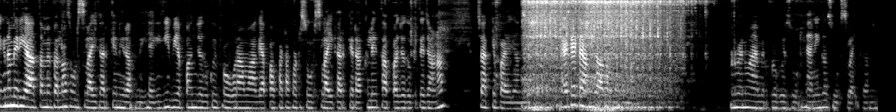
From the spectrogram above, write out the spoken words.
ਇੱਕ ਨਾ ਮੇਰੀ ਆਦਤ ਆ, ਮੈਂ ਪਹਿਲਾਂ ਸੂਟ ਸਿਲਾਈ ਕਰਕੇ ਨਹੀਂ ਰੱਖਦੀ ਹੈਗੀ ਕਿ ਵੀ ਆਪਾਂ ਜਦੋਂ ਕੋਈ ਪ੍ਰੋਗਰਾਮ ਆ ਗਿਆ, ਆਪਾਂ ਫਟਾਫਟ ਸੂਟ ਸਿਲਾਈ ਕਰਕੇ ਰੱਖ ਲਏ ਤਾਂ ਆਪਾਂ ਜਦੋਂ ਕਿਤੇ ਜਾਣਾ, ਚੱਕ ਕੇ ਪਾਏ ਜਾਂਦੇ ਐਟ ਅ ਟਾਈਮ ਜ਼ਿਆਦਾ ਨਹੀਂ ਹੁਣ ਮੈਨੂੰ ਐ ਮੇਰੇ ਕੋਲ ਕੋਈ ਸੂਟ ਹੈ ਨਹੀਂਗਾ ਸੂਟ ਸਿਲਾਈ ਕਰਨ।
